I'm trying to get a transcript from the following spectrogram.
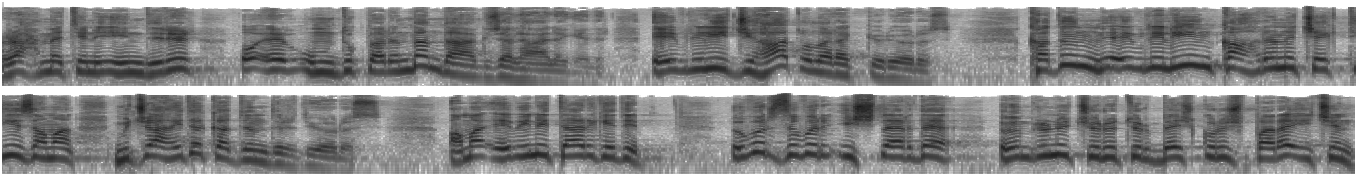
rahmetini indirir. O ev umduklarından daha güzel hale gelir. Evliliği cihat olarak görüyoruz. Kadın evliliğin kahrını çektiği zaman mücahide kadındır diyoruz. Ama evini terk edip ıvır zıvır işlerde ömrünü çürütür beş kuruş para için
